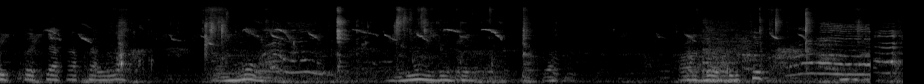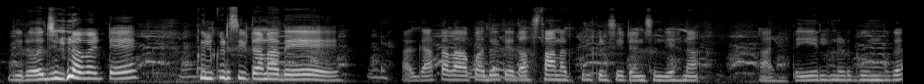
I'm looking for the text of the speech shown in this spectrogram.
ఈ పెట్టి పెట్టలేక కల్లా అమ్మో. ఈరోజు ఉండబట్టే కులికుడి సీట్ అన్నదే. అది గట్టల పద్ధతి అన్నది కుల్కుడి సీట్ అని చేసిన అంతే వెళ్ళినాడు గుంపుగా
